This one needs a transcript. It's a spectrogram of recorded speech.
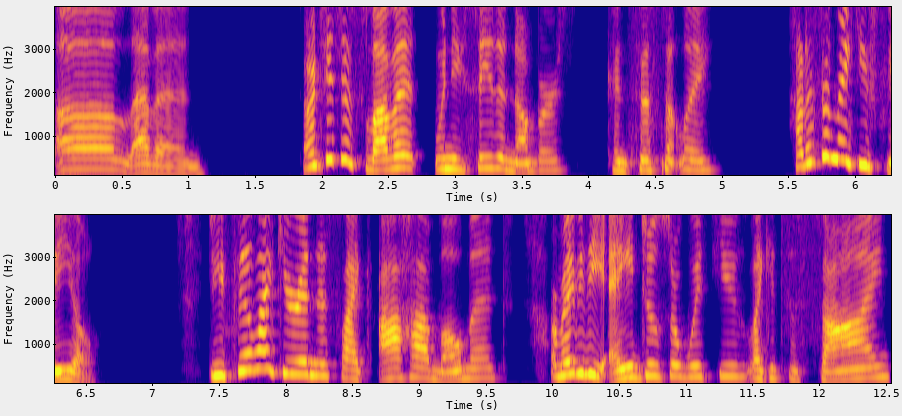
11. Don't you just love it when you see the numbers consistently? How does it make you feel? Do you feel like you're in this like aha moment? Or maybe the angels are with you, like it's a sign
